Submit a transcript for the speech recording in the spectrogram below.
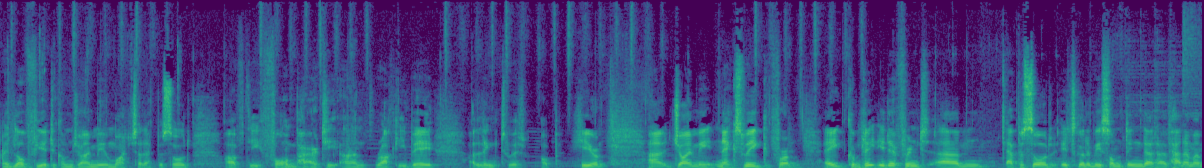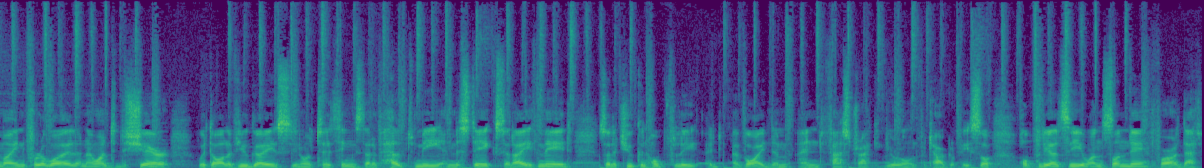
I'd love for you to come join me and watch that episode of the foam party on Rocky Bay. I'll link to it up here. Uh, join me next week for a completely different um, episode. It's going to be something that I've had on my mind for a while and I wanted to share with all of you guys, you know, to things that have helped me and mistakes that I've made so that you can hopefully avoid them and fast track your own photography. So hopefully I'll see you on Sunday for that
